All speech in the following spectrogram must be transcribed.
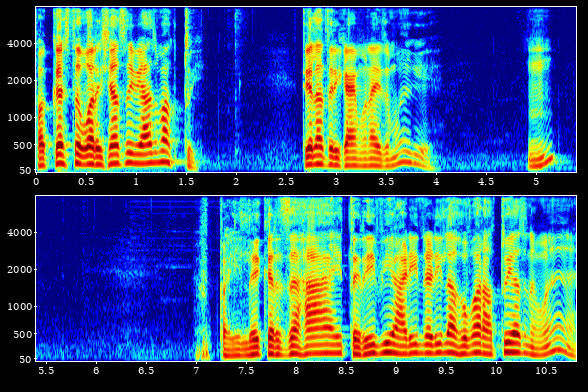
फक्त वर्षाचं व्याज मागतोय. त्याला तरी काय म्हणायचं मग? पहिलं कर्ज हाय तरी बी आडीनडीला उभा राहतोयच ना मग.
